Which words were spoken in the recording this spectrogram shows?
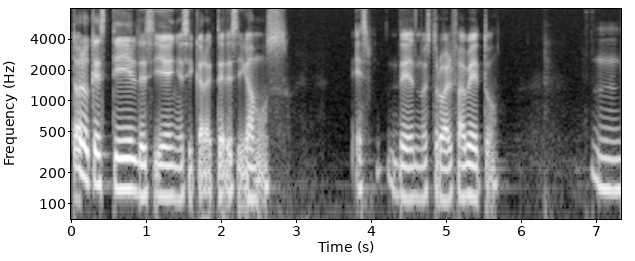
todo lo que es tildes, señas y caracteres, digamos, es de nuestro alfabeto. Mm,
